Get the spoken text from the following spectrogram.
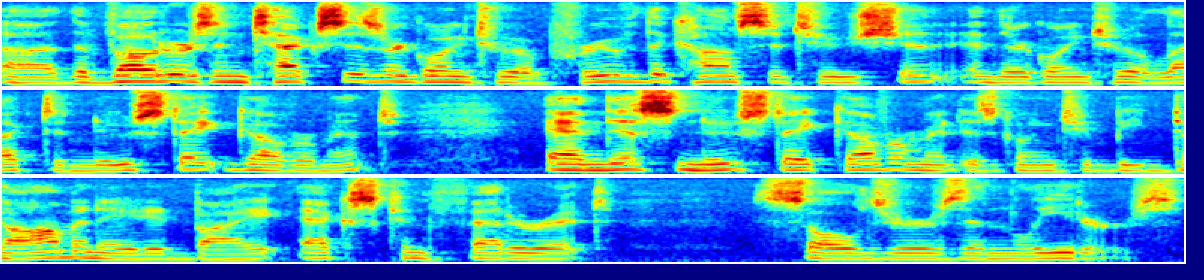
Uh, the voters in Texas are going to approve the Constitution and they're going to elect a new state government. And this new state government is going to be dominated by ex Confederate soldiers and leaders.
